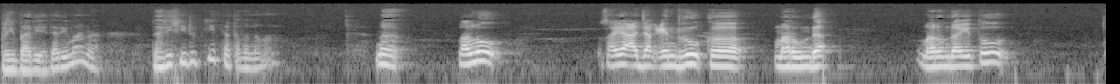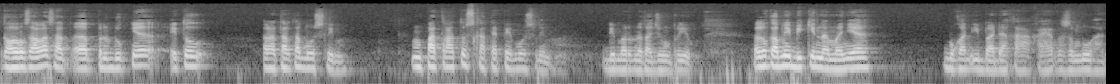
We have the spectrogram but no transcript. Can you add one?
Pribadi dari mana? Dari hidup kita teman-teman. Nah, lalu saya ajak Andrew ke Marunda. Marunda itu kalau nggak salah saat, uh, penduduknya itu rata-rata muslim. 400 KTP muslim di Marunda Tanjung Priuk. Lalu kami bikin namanya bukan ibadah KKR kesembuhan.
